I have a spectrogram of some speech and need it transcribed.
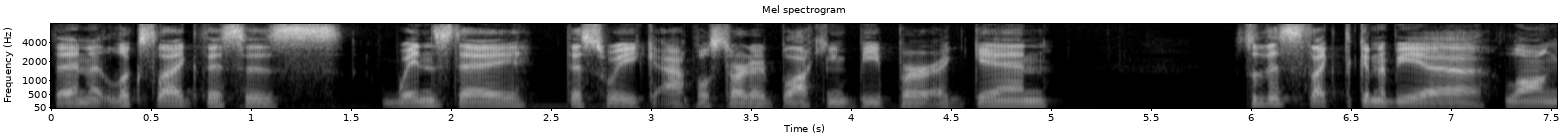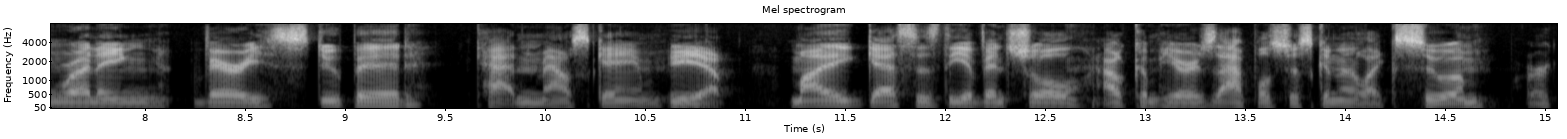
Then it looks like this is Wednesday this week. Apple started blocking Beeper again. So this is like going to be a long running, very stupid cat and mouse game. Yeah. My guess is the eventual outcome here is Apple's just going to like sue them or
